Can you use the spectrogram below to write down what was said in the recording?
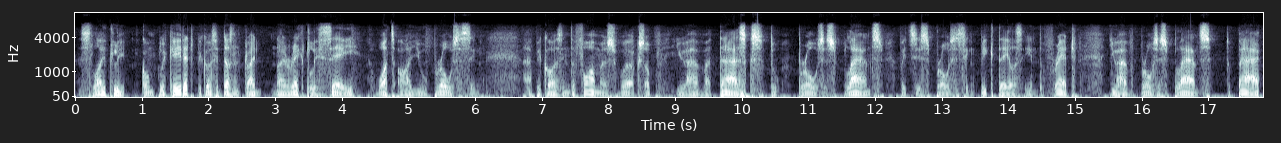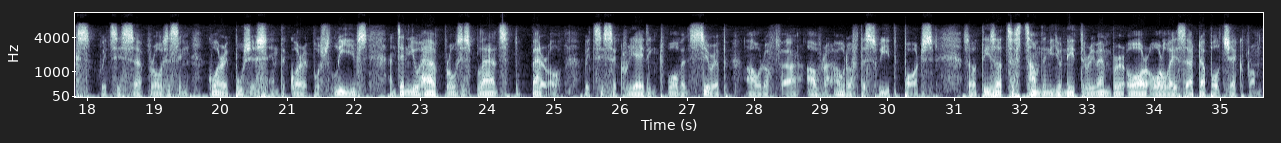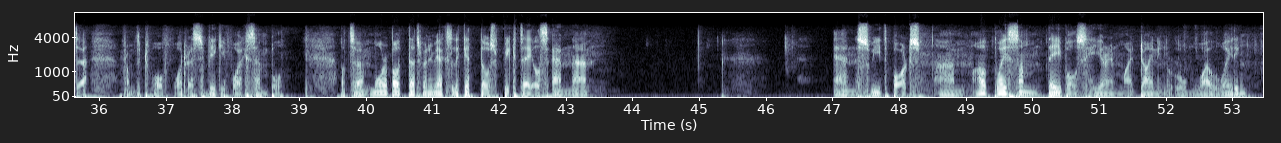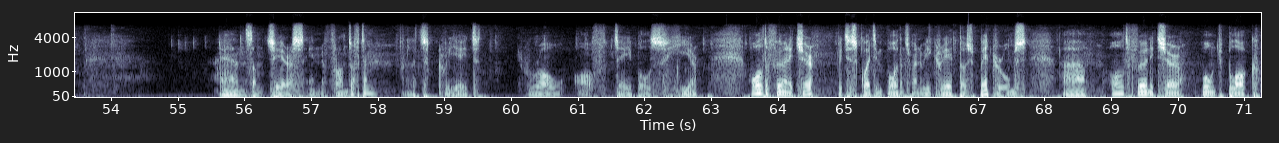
slightly complicated because it doesn't directly say what are you processing. Uh, because in the farmer's workshop you have uh, tasks to process plants, which is processing pigtails into thread. You have process plants to bags, which is uh, processing quarry bushes and the quarry bush leaves, and then you have process plants to barrel, which is uh, creating dwarven syrup out of uh, out, out of the sweet pods. So these are just something you need to remember or always uh, double check from the from the Dwarf Fortress wiki, for example. But uh, more about that when we actually get those pigtails and uh, and sweet pods. Um, I'll place some tables here in my dining room while waiting and some chairs in front of them. Let's create a row of tables here. All the furniture, which is quite important when we create those bedrooms, uh, the furniture won't block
